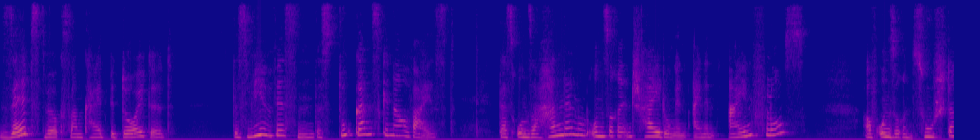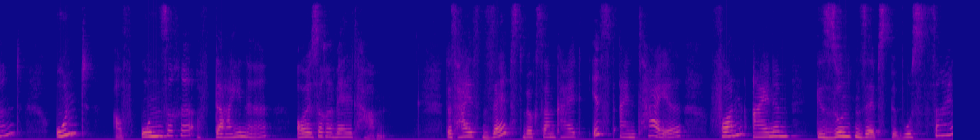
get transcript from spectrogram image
Selbstwirksamkeit bedeutet, dass wir wissen, dass du ganz genau weißt, dass unser Handeln und unsere Entscheidungen einen Einfluss auf unseren Zustand und auf unsere, auf deine äußere Welt haben. Das heißt, Selbstwirksamkeit ist ein Teil von einem gesunden Selbstbewusstsein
